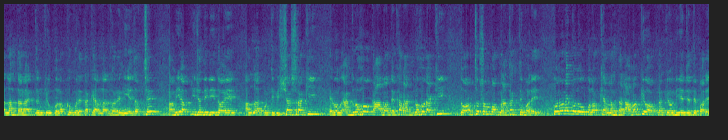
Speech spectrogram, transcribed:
আল্লাহ তালা একজনকে উপলক্ষ করে তাকে আল্লাহর ঘরে নিয়ে যাচ্ছে। আমি, আপনি যদি হৃদয়ে আল্লাহর প্রতি বিশ্বাস রাখি এবং আগ্রহ, কাবা দেখার আগ্রহ রাখি, তো অর্থ সম্পদ না থাকতে পারে। কোনো না কোনো উপলক্ষে আল্লাহ তালা আমাকেও আপনাকেও নিয়ে যেতে পারে।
